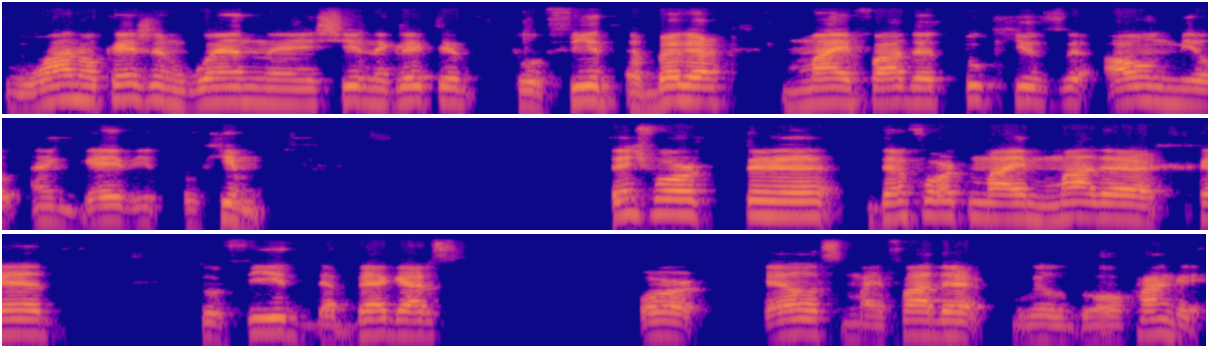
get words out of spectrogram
one occasion when uh, she neglected to feed a beggar, my father took his own meal and gave it to him. Thenceforth, uh, thenceforth my mother had to feed the beggars or else my father will go hungry.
